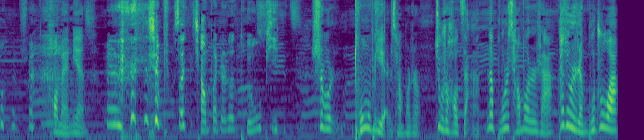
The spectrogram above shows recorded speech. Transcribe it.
好买面 这不算强迫症，这囤物癖。是不是？囤物癖也是强迫症，就是好攒。那不是强迫是啥？他就是忍不住啊，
